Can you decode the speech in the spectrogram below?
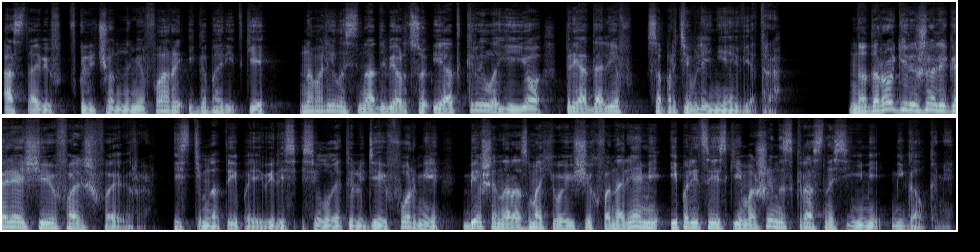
оставив включенными фары и габаритки – навалилась на дверцу и открыла ее, преодолев сопротивление ветра. На дороге лежали горящие фальшфейеры. Из темноты появились силуэты людей в форме, бешено размахивающих фонарями и полицейские машины с красно-синими мигалками.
